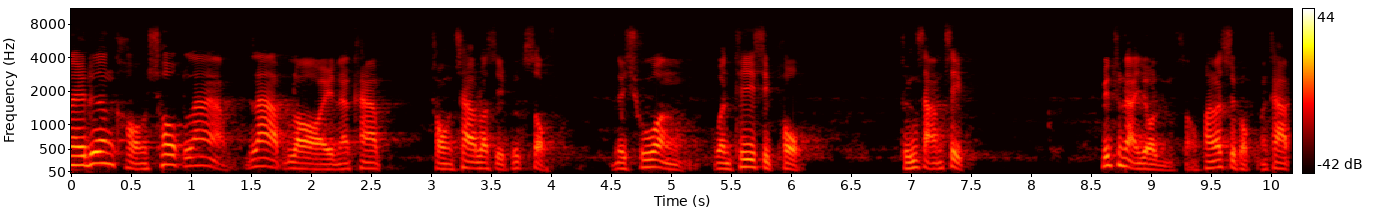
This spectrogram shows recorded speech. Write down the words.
ในเรื่องของโชคลาภลาบลอยนะครับของชาวราศีพฤษภในช่วงวันที่ 16 ถึง 30 มิถุนายน2016 นะครับ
